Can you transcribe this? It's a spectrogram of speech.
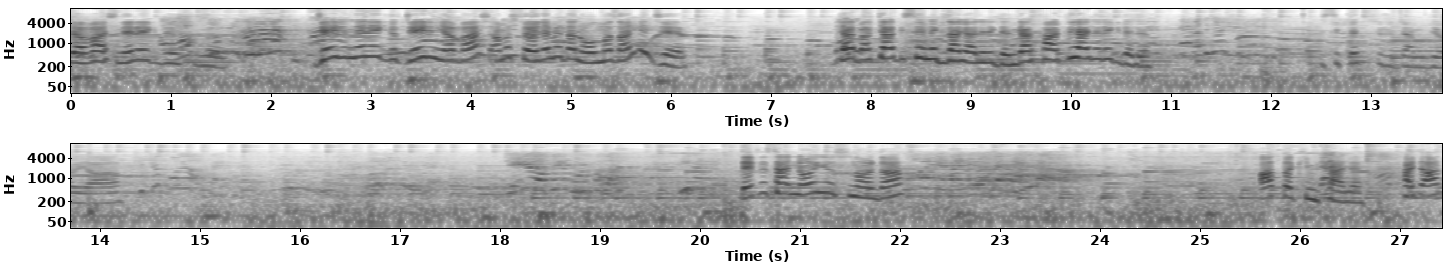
yavaş nereye gidiyorsunuz? Ceylin nereye gidiyorsun? Ceylin yavaş ama söylemeden olmaz anneciğim. Gel bak gel biz seninle güzel yerlere gidelim. Gel farklı yerlere gidelim. Hadi gel şuraya gidelim. Bisiklet süreceğim diyor ya. Küçük boy al. Ceylin aferin bunu kadar. İyi hadi. Defne sen ne oynuyorsun orada? At bakayım bir tane. Hadi at.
